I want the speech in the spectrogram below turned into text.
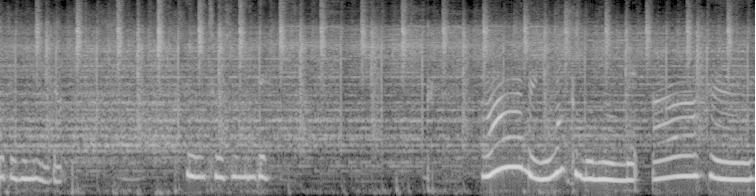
그 축하드립니다. 새로 찾았는데. 아, 나 이만큼 돈이 없네. 아, 흠.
